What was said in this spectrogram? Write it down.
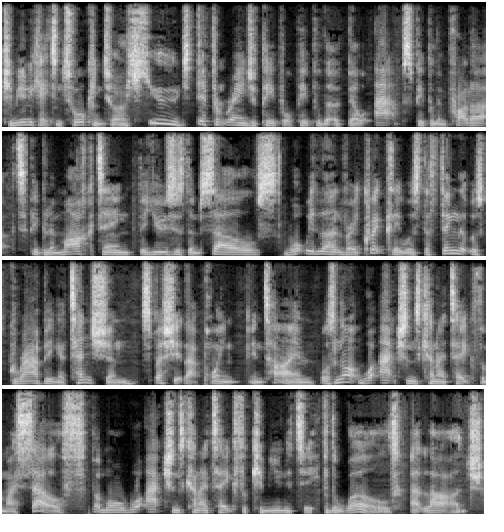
communicating, talking to a huge different range of people, people that have built apps, people in product, people in marketing, the users themselves, what we learned very quickly was the thing that was grabbing attention, especially at that point in time, was not what actions can I take for myself, but more what actions can I take for community, for the world at large.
